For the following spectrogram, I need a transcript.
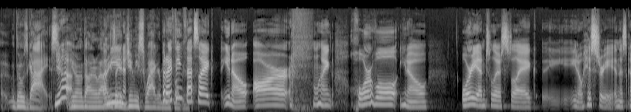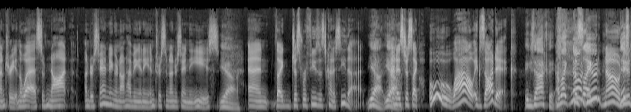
uh, those guys. Yeah. You know what I'm talking about? I He's like a Jimmy Swaggart. But I think that's like, you know, our like horrible, you know, Orientalist like you know history in this country in the West of not understanding or not having any interest in understanding the East. Yeah. And like just refuses to kind of see that. Yeah, yeah. And it's just like, oh, wow, exotic. Exactly. I'm like, no, like, dude. No, This dude.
